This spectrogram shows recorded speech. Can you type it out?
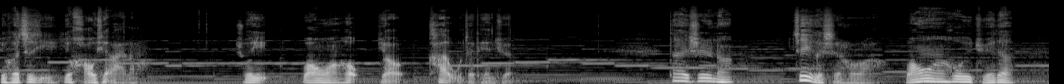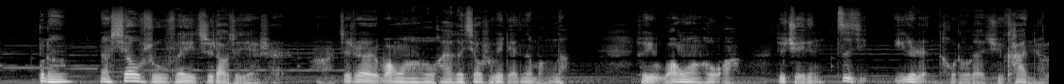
就和自己又好起来了嘛。所以王皇后就要看武则天去了。但是呢，这个时候啊，王皇后又觉得不能让萧淑妃知道这件事儿啊，这阵王皇后还和萧淑妃连着盟呢，所以王皇后啊就决定自己一个人偷偷的去看去了。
